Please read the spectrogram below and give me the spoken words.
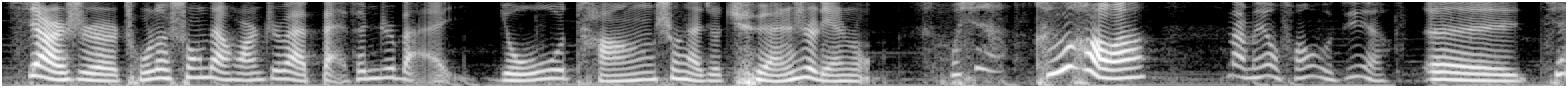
馅儿是除了双蛋黄之外，百分之百油糖，剩下就全是莲蓉。我心想很好啊，那没有防腐剂啊？呃，加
